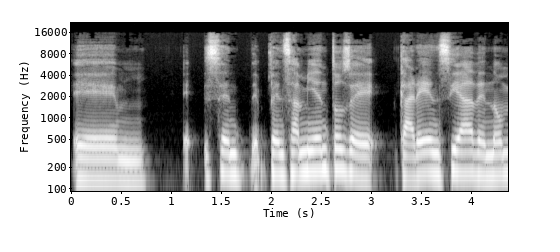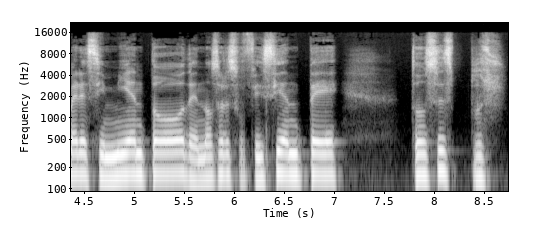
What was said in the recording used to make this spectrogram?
em, eh, pensamientos de carencia, de no merecimiento, de no ser suficiente. Entonces, pues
